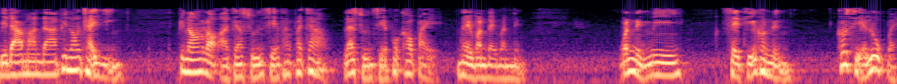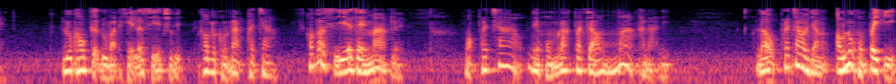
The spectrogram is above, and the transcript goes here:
บิดามารดา พี่น้องชายหญิง พี่น้องเราอาจจะสูญเสียทั้งพระเจ้า และสูญเสียพวกเขาไปในวันใดวันหนึ่ง วันหนึ่งมีเศรษฐีคนหนึ่งเขาเสียลูกไป ลูกเขาเกิดอุบัติเหตุและเสียชีวิต เขาเป็นคนรักพระเจ้า เขาก็เสียใจมากเลย บอกพระเจ้า เนี่ยผมรักพระเจ้ามากขนาดนี้ แล้วพระเจ้ายังเอาลูกผมไปอีก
